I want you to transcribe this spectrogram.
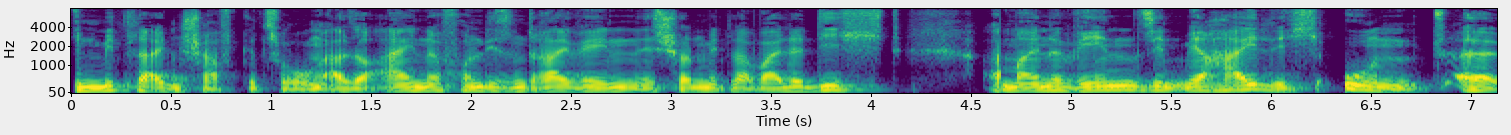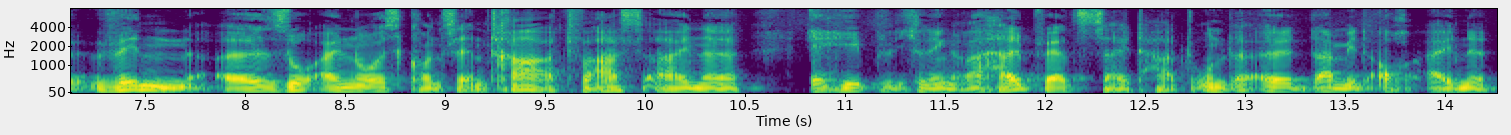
in Mitleidenschaft gezogen. Also eine von diesen drei Venen ist schon mittlerweile dicht. Meine Venen sind mir heilig. Und äh, wenn äh, so ein neues Konzentrat, was eine erheblich längere Halbwertszeit hat und äh, damit auch eine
